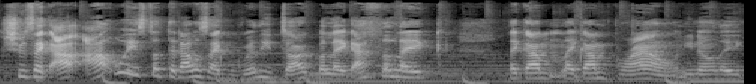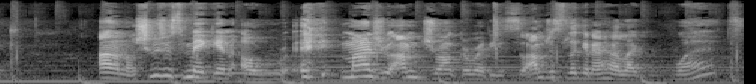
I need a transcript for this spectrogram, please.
she was like, I, I always thought that I was like really dark, but like I feel like like I'm like I'm brown, you know, like I don't know. She was just making a mind you, I'm drunk already, so I'm just looking at her like, what?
